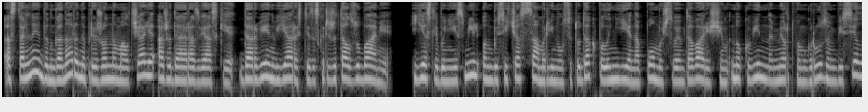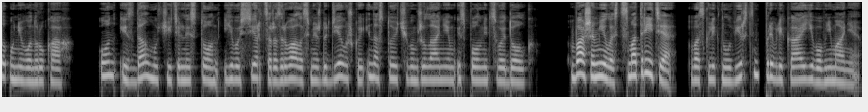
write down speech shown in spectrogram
Остальные донганары напряженно молчали, ожидая развязки. Дарвейн в ярости заскрежетал зубами. Если бы не Эсмиль, он бы сейчас сам ринулся туда, к полынье, на помощь своим товарищам, но Квинна мертвым грузом висела у него на руках. Он издал мучительный стон, его сердце разрывалось между девушкой и настойчивым желанием исполнить свой долг. «Ваша милость, смотрите!» – воскликнул Вирстин, привлекая его внимание.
